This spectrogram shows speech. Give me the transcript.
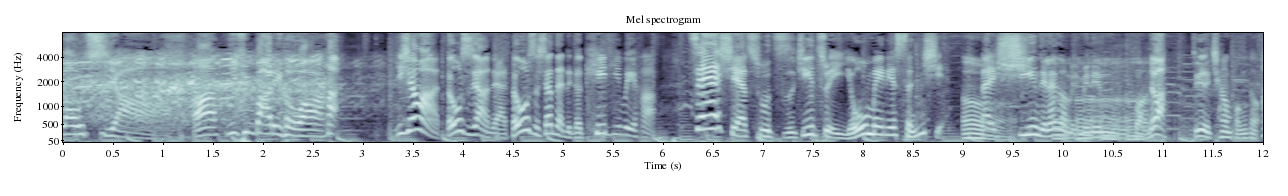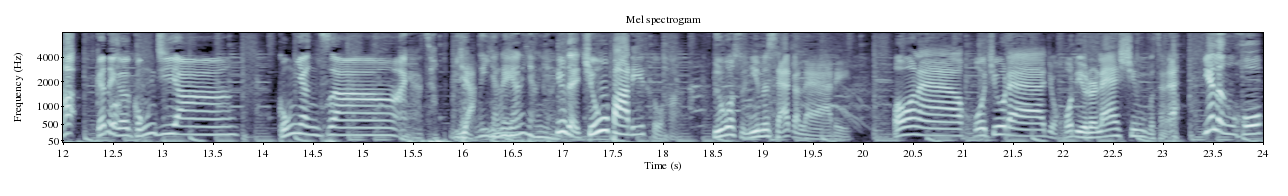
老气啊！啊，一群八零后啊！哈，你想嘛，都是这样子，都是想在那个 KTV 哈，展现出自己最优美的声线，来吸引这两个妹妹的目光，对吧？这个抢风头。好，跟那个公鸡啊、公羊子啊，哎呀，差不一样一样一样一样。因为在酒吧里头哈，如果是你们三个男的。往往呢，喝酒呢就喝的有点懒醒无神，哎，也能喝，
